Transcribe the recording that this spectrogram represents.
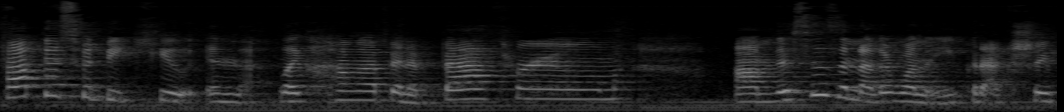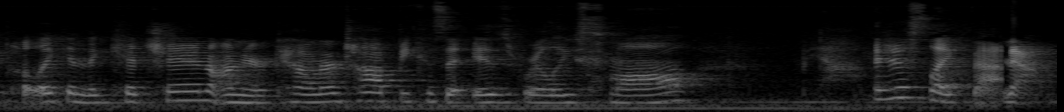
Thought this would be cute and like hung up in a bathroom. Um, this is another one that you could actually put like in the kitchen on your countertop because it is really small. But yeah, I just like that. Now,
